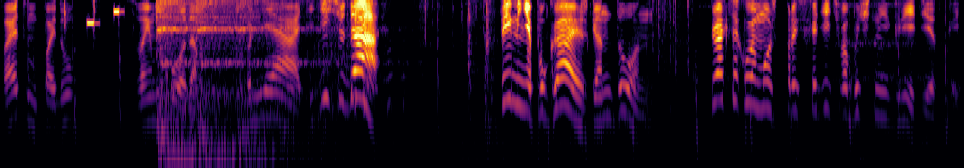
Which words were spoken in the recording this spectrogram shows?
Поэтому пойду своим ходом. Блять, иди сюда! Ты меня пугаешь, гондон. Как такое может происходить в обычной игре детской?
